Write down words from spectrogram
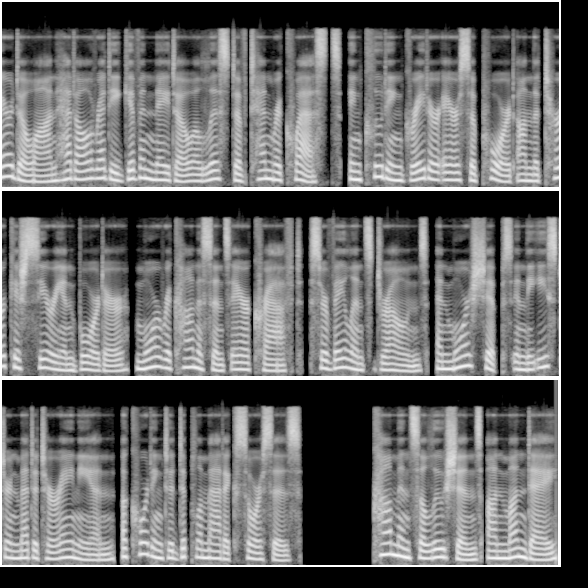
Erdogan had already given NATO a list of ten requests, including greater air support on the Turkish-Syrian border, more reconnaissance aircraft, surveillance drones, and more ships in the eastern Mediterranean, according to diplomatic sources. Common Solutions on Monday,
